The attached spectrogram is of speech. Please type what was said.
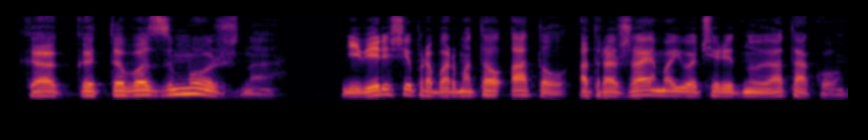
Как это возможно?» Неверяще пробормотал Атол, отражая мою очередную атаку.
